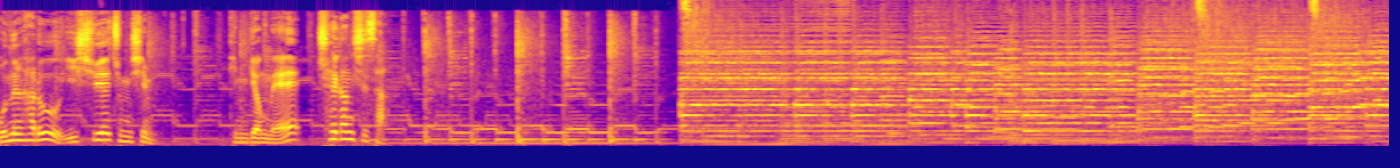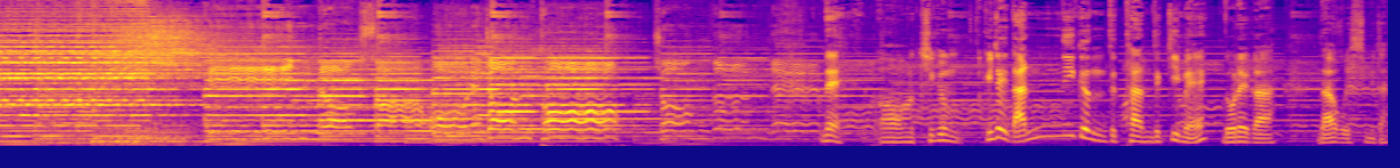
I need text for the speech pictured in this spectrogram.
오늘 하루 이슈의 중심 김경래의 최강 시사. 네, 어, 지금 굉장히 낯익은 듯한 느낌의 노래가 나오고 있습니다.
